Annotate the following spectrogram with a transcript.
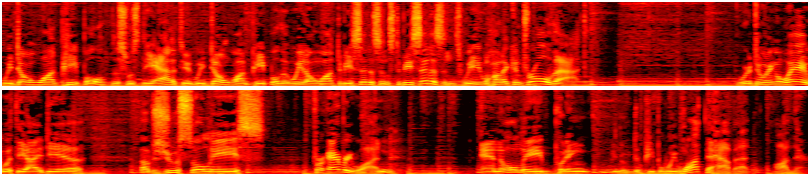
We don't want people, this was the attitude, we don't want people that we don't want to be citizens to be citizens. We want to control that. We're doing away with the idea of jus solis for everyone and only putting you know the people we want to have that on there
